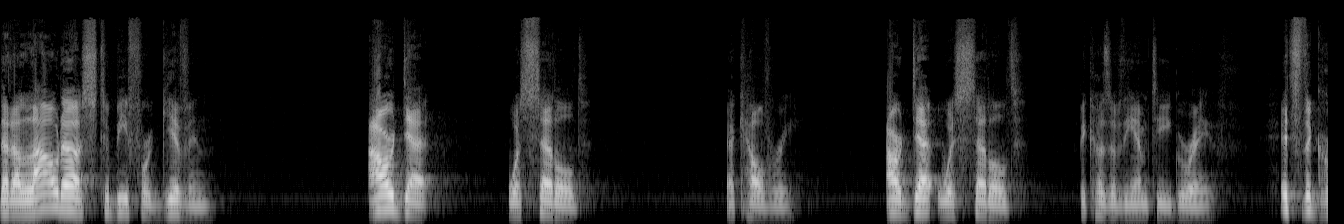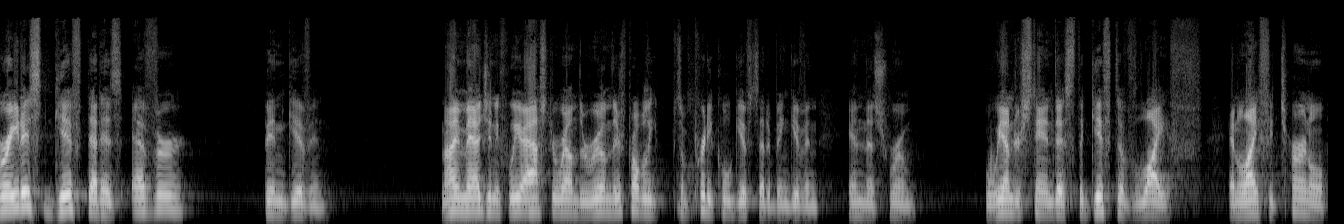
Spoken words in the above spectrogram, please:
that allowed us to be forgiven. Our debt was settled at Calvary. Our debt was settled because of the empty grave. It's the greatest gift that has ever been given. And I imagine if we asked around the room, there's probably some pretty cool gifts that have been given in this room. We understand this the gift of life and life eternal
